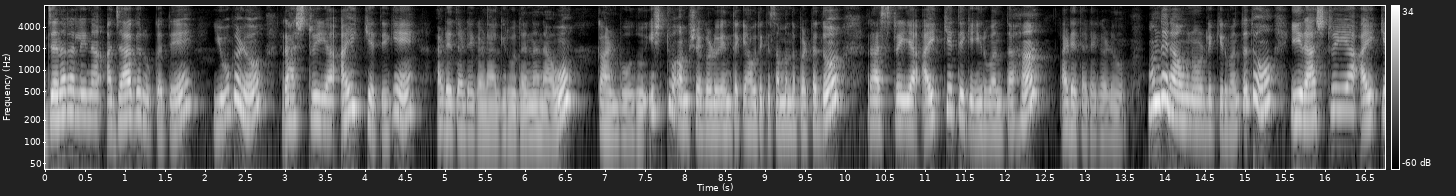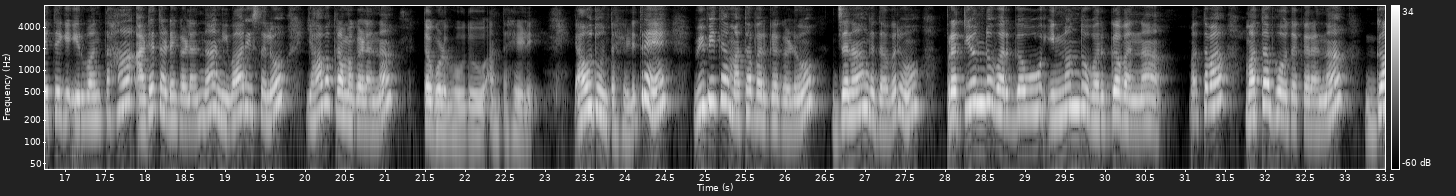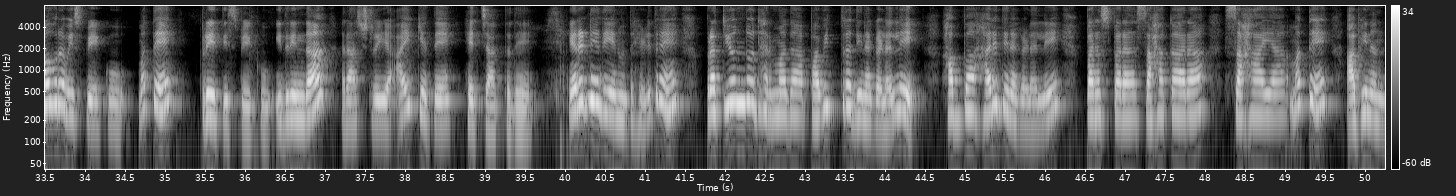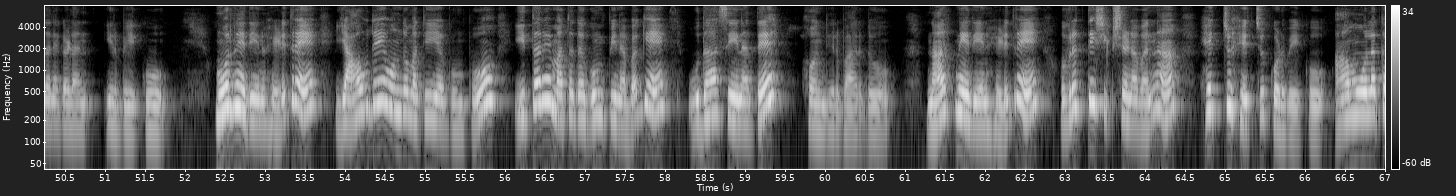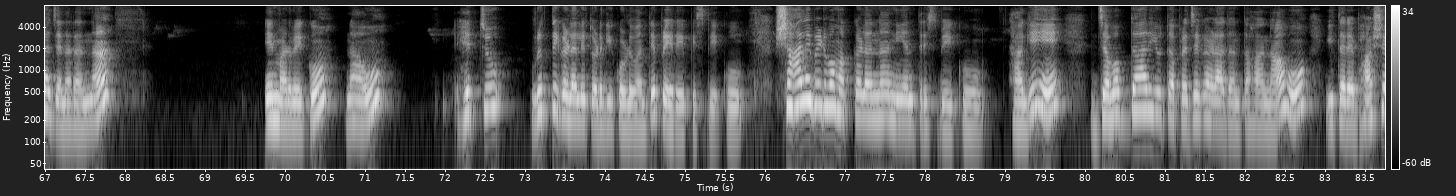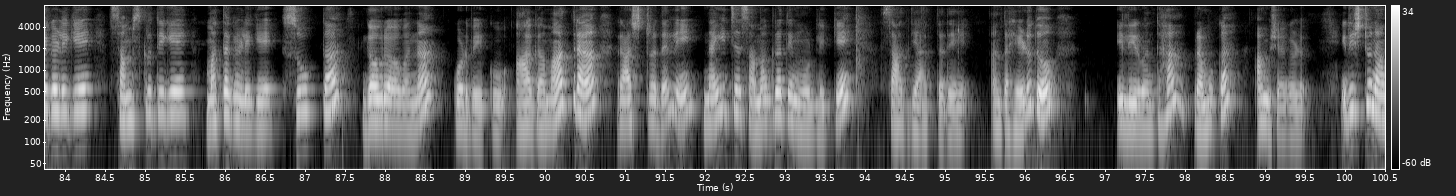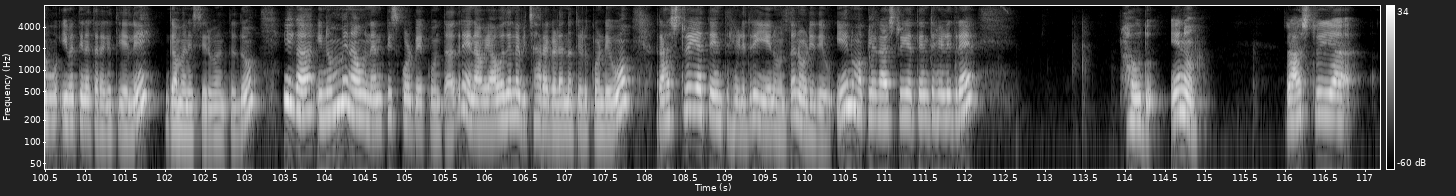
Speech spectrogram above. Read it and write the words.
ಜನರಲ್ಲಿನ ಅಜಾಗರೂಕತೆ, ಇವುಗಳು ರಾಷ್ಟ್ರೀಯ ಐಕ್ಯತೆಗೆ ಅಡೆತಡೆಗಳಾಗಿರುವುದನ್ನು ನಾವು ಕಾಣ್ಬೋದು. ಇಷ್ಟು ಅಂಶಗಳು ಎಂತ ಯಾವುದಕ್ಕೆ ಸಂಬಂಧಪಟ್ಟದ್ದು? ರಾಷ್ಟ್ರೀಯ ಐಕ್ಯತೆಗೆ ಇರುವಂತಹ ಅಡೆತಡೆಗಳು. ಮುಂದೆ ನಾವು ನೋಡಲಿಕ್ಕಿರುವಂಥದ್ದು, ಈ ರಾಷ್ಟ್ರೀಯ ಐಕ್ಯತೆಗೆ ಇರುವಂತಹ ಅಡೆತಡೆಗಳನ್ನು ನಿವಾರಿಸಲು ಯಾವ ಕ್ರಮಗಳನ್ನು ತಗೊಳ್ಬೋದು ಅಂತ ಹೇಳಿ. ಯಾವುದು ಅಂತ ಹೇಳಿದರೆ, ವಿವಿಧ ಮತವರ್ಗಗಳು ಜನಾಂಗದವರು ಪ್ರತಿಯೊಂದು ವರ್ಗವು ಇನ್ನೊಂದು ವರ್ಗವನ್ನು ಅಥವಾ ಮತಬೋಧಕರನ್ನು ಗೌರವಿಸಬೇಕು. ಮತ್ತು ಪ್ರೀತಿಸಬೇಕು. ಇದರಿಂದ ರಾಷ್ಟ್ರೀಯ ಐಕ್ಯತೆ ಹೆಚ್ಚಾಗ್ತದೆ. ಎರಡನೇದು ಏನು ಅಂತ ಹೇಳಿದರೆ, ಪ್ರತಿಯೊಂದು ಧರ್ಮದ ಪವಿತ್ರ ದಿನಗಳಲ್ಲಿ, ಹಬ್ಬ ಹರಿದಿನಗಳಲ್ಲಿ ಪರಸ್ಪರ ಸಹಕಾರ, ಸಹಾಯ ಮತ್ತು ಅಭಿನಂದನೆಗಳನ್ನು ಇರಬೇಕು. ಮೂರನೇದೇನು ಹೇಳಿದರೆ, ಯಾವುದೇ ಒಂದು ಮತೀಯ ಗುಂಪು ಇತರೆ ಮತದ ಗುಂಪಿನ ಬಗ್ಗೆ ಉದಾಸೀನತೆ ಹೊಂದಿರಬಾರ್ದು. ನಾಲ್ಕನೇದೇನು ಹೇಳಿದರೆ, ವೃತ್ತಿ ಶಿಕ್ಷಣವನ್ನು ಹೆಚ್ಚು ಹೆಚ್ಚು ಕೊಡಬೇಕು. ಆ ಮೂಲಕ ಜನರನ್ನು ಏನು ಮಾಡಬೇಕು? ನಾವು ಹೆಚ್ಚು ವೃತ್ತಿಗಳಲ್ಲಿ ತೊಡಗಿಕೊಳ್ಳುವಂತೆ ಪ್ರೇರೇಪಿಸಬೇಕು. ಶಾಲೆ ಬಿಡುವ ಮಕ್ಕಳನ್ನು ನಿಯಂತ್ರಿಸಬೇಕು. ಹಾಗೆಯೇ ಜವಾಬ್ದಾರಿಯುತ ಪ್ರಜೆಗಳಾದಂತಹ ನಾವು ಇತರೆ ಭಾಷೆಗಳಿಗೆ, ಸಂಸ್ಕೃತಿಗೆ, ಮತಗಳಿಗೆ ಸೂಕ್ತ ಗೌರವವನ್ನು ಕೊಡಬೇಕು. ಆಗ ಮಾತ್ರ ರಾಷ್ಟ್ರದಲ್ಲಿ ನೈಜ ಸಮಗ್ರತೆ ಮೂಡಲಿಕ್ಕೆ ಸಾಧ್ಯ ಆಗ್ತದೆ ಅಂತ ಹೇಳೋದು ಇಲ್ಲಿರುವಂತಹ ಪ್ರಮುಖ ಅಂಶಗಳು. ಇದಿಷ್ಟು ನಾವು ಇವತ್ತಿನ ತರಗತಿಯಲ್ಲಿ ಗಮನಿಸಿರುವಂಥದ್ದು. ಈಗ ಇನ್ನೊಮ್ಮೆ ನಾವು ನೆನಪಿಸ್ಕೊಳ್ಬೇಕು ಅಂತಾದರೆ ನಾವು ಯಾವುದೆಲ್ಲ ವಿಚಾರಗಳನ್ನು ತಿಳ್ಕೊಂಡೆವು, ರಾಷ್ಟ್ರೀಯತೆ ಅಂತ ಹೇಳಿದರೆ ಏನು ಅಂತ ನೋಡಿದೆವು. ಏನು ಮಕ್ಕಳ ರಾಷ್ಟ್ರೀಯತೆ ಅಂತ ಹೇಳಿದರೆ? ಹೌದು, ಏನು? ರಾಷ್ಟ್ರೀಯ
